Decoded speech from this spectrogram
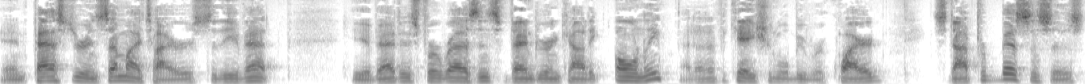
and passenger and semi tires to the event. The event is for residents of Van Buren County only. Identification will be required. It's not for businesses.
